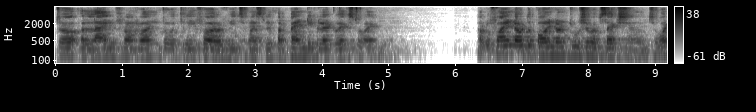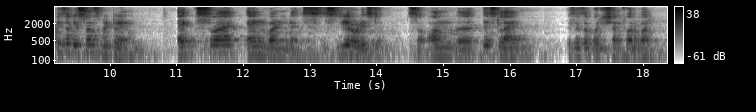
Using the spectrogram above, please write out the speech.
Draw a line from 1, 2, 3, 4 which must be perpendicular to x2 y2. Now to find out the point on true shape of section, so what is the distance between xy and 1 dash? Zero distance. So on the, this line, this is the position for 1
